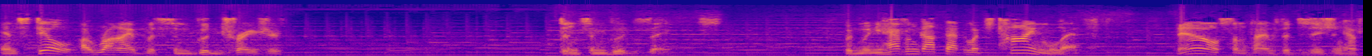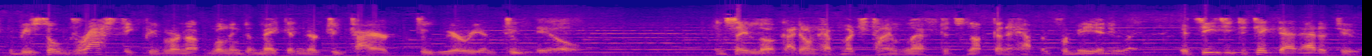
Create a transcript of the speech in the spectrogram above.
and still arrive with some good treasures and some good things. But when you haven't got that much time left, now sometimes the decision has to be so drastic people are not willing to make it and they're too tired, too weary, and too ill. And say, look, I don't have much time left. It's not going to happen for me anyway. It's easy to take that attitude.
